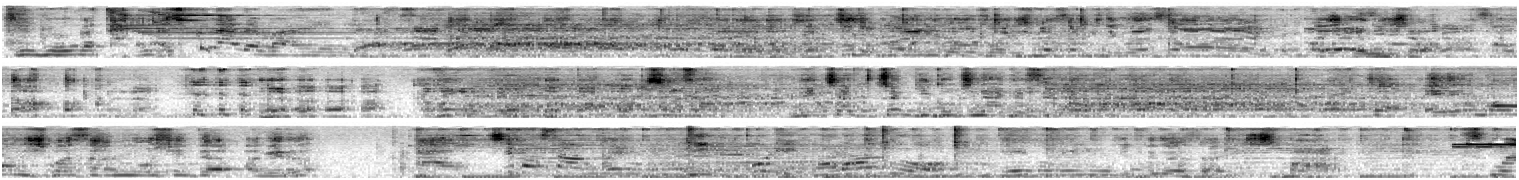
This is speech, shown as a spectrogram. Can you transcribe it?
自分が楽しくなればいいんです。ありがとうございます。ちょっと前にどうぞ石破さん来てください。はいこんにちは。石破さんめちゃくちゃぎこちないですよ英語を石破さんに教えてあげる？千葉さん、にっこり笑うを英語で言うと。言ってください。 smile smile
